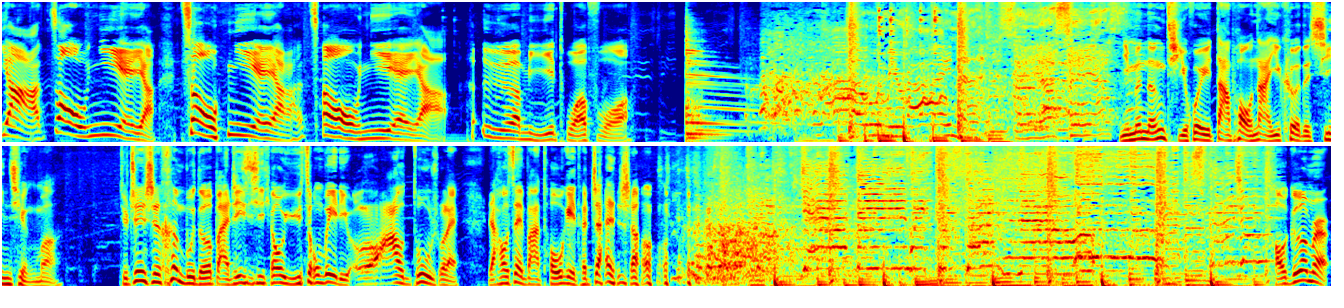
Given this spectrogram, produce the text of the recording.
呀，造孽呀！造孽呀！造孽呀！阿弥陀佛。你们能体会大炮那一刻的心情吗？就真是恨不得把这几条鱼从胃里哇吐出来，然后再把头给它粘上。好哥们儿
